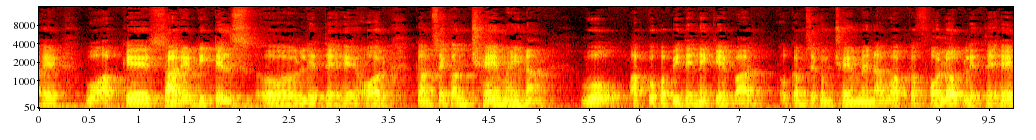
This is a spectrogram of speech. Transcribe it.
है, वो आपके सारे डिटेल्स लेते हैं और कम से कम छः महीना वो आपको पपी देने के बाद कम से कम छह महीना वो आपका फॉलोअप लेते हैं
